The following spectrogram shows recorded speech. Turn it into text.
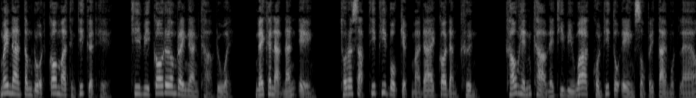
ไม่นานตำรวจก็มาถึงที่เกิดเหตุ ทีวีก็เริ่มรายงานข่าวด้วย ในขณะนั้นเอง โทรศัพท์ที่พี่โบเก็บมาได้ก็ดังขึ้น เขาเห็นข่าวในทีวีว่าคนที่ตัวเองส่งไปตายหมดแล้ว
